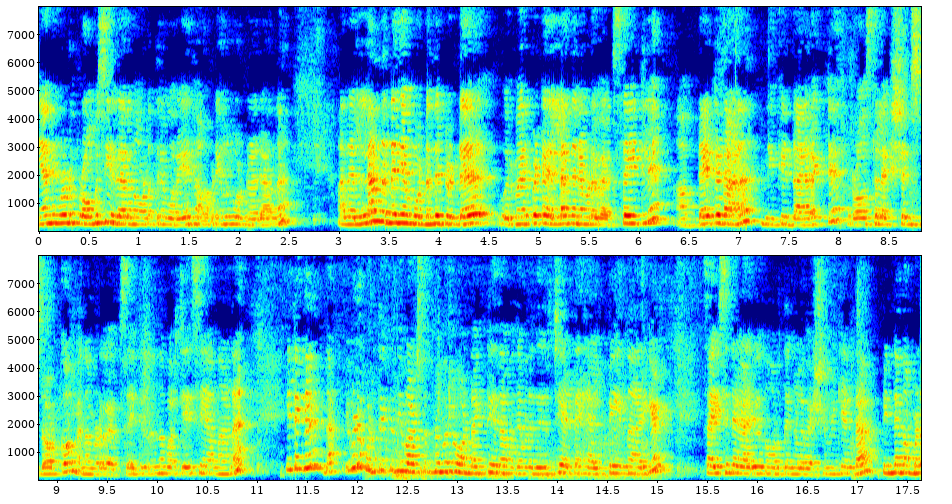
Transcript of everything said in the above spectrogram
ഞാൻ നിങ്ങളോട് പ്രോമിസ് ചെയ്തായിരുന്നു ഓണത്തിന് കുറേ ധാവണികൾ കൊണ്ടുവരാമെന്ന് അതെല്ലാം തന്നെ ഞാൻ കൊണ്ടുവന്നിട്ടുണ്ട്. ഒരുമാരിപ്പെട്ട എല്ലാം തന്നെ നമ്മുടെ വെബ്സൈറ്റിൽ അപ്ഡേറ്റഡ് ആണ്. നിങ്ങൾക്ക് direct rose selections dot com നമ്മുടെ വെബ്സൈറ്റിൽ നിന്ന് പർച്ചേസ് ചെയ്യാവുന്നതാണ്. ഇല്ലെങ്കിൽ ഇവിടെ കൊടുത്തേക്കുന്ന ഈ വാട്സ്ആപ്പ് നമ്പറിൽ കോൺടാക്ട് ചെയ്താൽ മതി. നമ്മൾ തീർച്ചയായിട്ടും ഹെൽപ്പ് ചെയ്യുന്നതായിരിക്കും. സൈസിന്റെ കാര്യം ഓർത്ത് നിങ്ങൾ വിഷമിക്കേണ്ട. പിന്നെ നമ്മൾ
